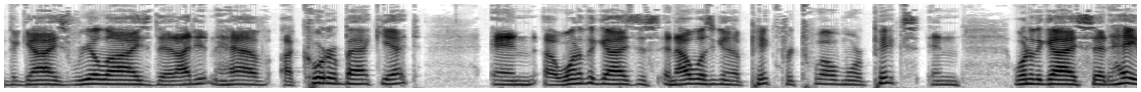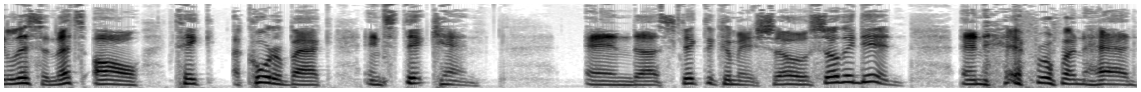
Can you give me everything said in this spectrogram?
the guys realized that I didn't have a quarterback yet. And uh, one of the guys, is, and I wasn't going to pick for 12 more picks. And one of the guys said, Hey, listen, let's all take a quarterback and stick Ken and uh, stick the commish. So, so they did. And everyone had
